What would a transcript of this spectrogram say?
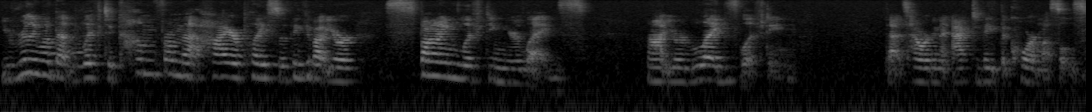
You really want that lift to come from that higher place. So think about your spine lifting your legs, not your legs lifting. That's how we're going to activate the core muscles.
